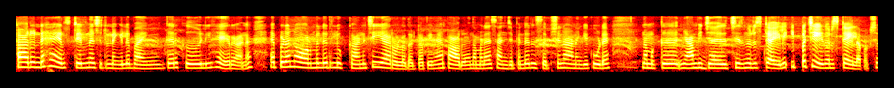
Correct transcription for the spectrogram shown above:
പാറുവിന്റെ ഹെയർ സ്റ്റൈൽ എന്ന് വെച്ചിട്ടുണ്ടെങ്കിൽ ഭയങ്കര കേളി ഹെയർ ആണ്. എപ്പോഴും നോർമൽ ഒരു ലുക്കാണ് ചെയ്യാറുള്ളത് കേട്ടോ. പിന്നെ പാറു നമ്മുടെ സഞ്ജപ്പന്റെ റിസപ്ഷൻ ആണെങ്കിൽ കൂടെ നമുക്ക് ഞാൻ വിചാരിച്ചിരുന്നൊരു സ്റ്റൈൽ ഇപ്പം ചെയ്യുന്നൊരു സ്റ്റൈലാണ് പക്ഷെ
